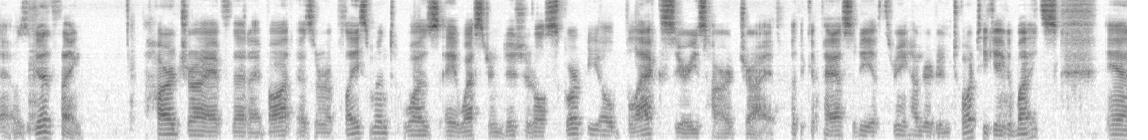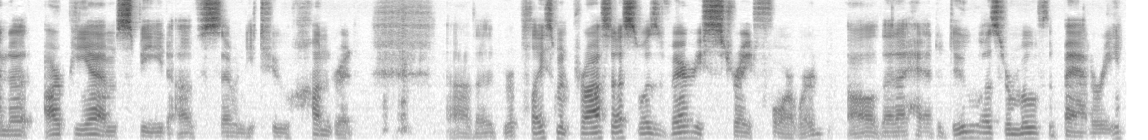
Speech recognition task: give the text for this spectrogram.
That was a good thing hard drive that I bought as a replacement was a Western Digital Scorpio Black Series hard drive with a capacity of 320 gigabytes and a RPM speed of 7200. Uh, the replacement process was very straightforward. All that I had to do was remove the battery,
